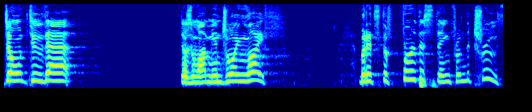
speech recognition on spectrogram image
don't do that. Doesn't want me enjoying life. But it's the furthest thing from the truth.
